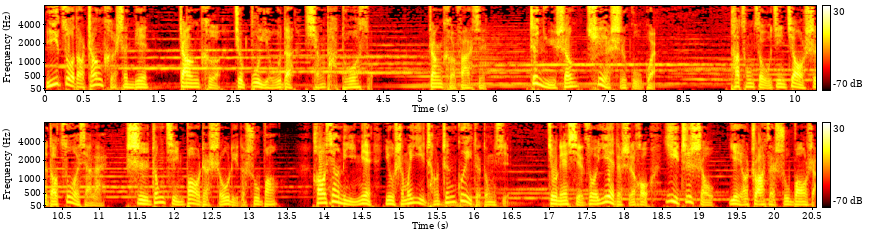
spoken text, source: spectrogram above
一坐到张可身边，张可就不由得想打哆嗦。张可发现，这女生确实古怪。她从走进教室到坐下来，始终紧抱着手里的书包，好像里面有什么异常珍贵的东西。就连写作业的时候，一只手也要抓在书包上。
